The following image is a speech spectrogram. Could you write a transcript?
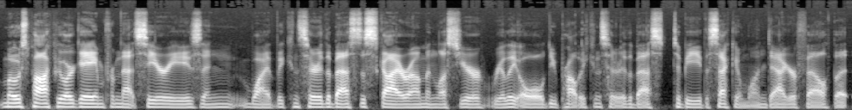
most popular game from that series and widely considered the best is Skyrim. Unless you're really old, you probably consider the best to be the second one, Daggerfall. But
